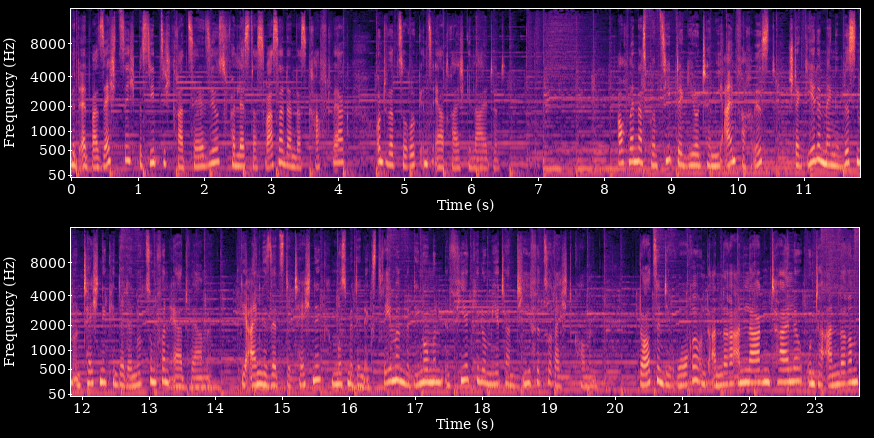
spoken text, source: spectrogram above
Mit etwa 60 bis 70 Grad Celsius verlässt das Wasser dann das Kraftwerk und wird zurück ins Erdreich geleitet. Auch wenn das Prinzip der Geothermie einfach ist, steckt jede Menge Wissen und Technik hinter der Nutzung von Erdwärme. Die eingesetzte Technik muss mit den extremen Bedingungen in 4 Kilometern Tiefe zurechtkommen. Dort sind die Rohre und andere Anlagenteile unter anderem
